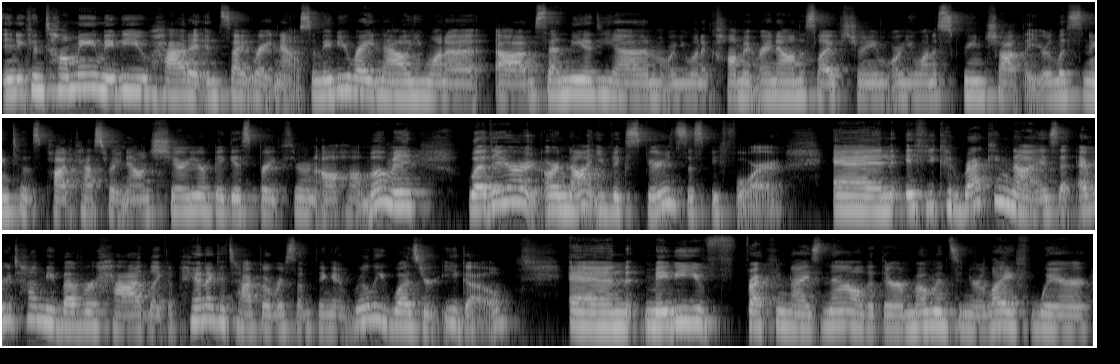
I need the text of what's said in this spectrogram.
and you can tell me maybe you had an insight right now. So maybe right now you want to um, send me a DM or you want to comment right now on this live stream or you want to screenshot that you're listening to this podcast right now and share your biggest breakthrough and aha moment, whether or not you've experienced this before. And if you could recognize that every time you've ever had like a panic attack over something, it really was your ego. And maybe you've recognized now that there are moments in your life where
